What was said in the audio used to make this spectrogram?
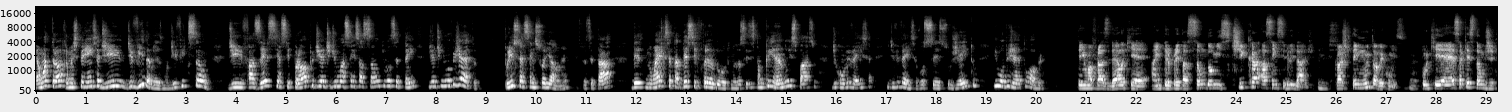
É uma troca, é uma experiência de, de vida mesmo, de ficção, de fazer-se a si próprio diante de uma sensação que você tem diante de um objeto. Por isso é sensorial, né? Você tá não é que você está decifrando o outro, mas vocês estão criando um espaço de convivência e de vivência. Você, sujeito, e o objeto, obra. Tem uma frase dela que é: a interpretação domestica a sensibilidade. Isso. Que eu acho que tem muito a ver com isso. É. Porque é essa questão de.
